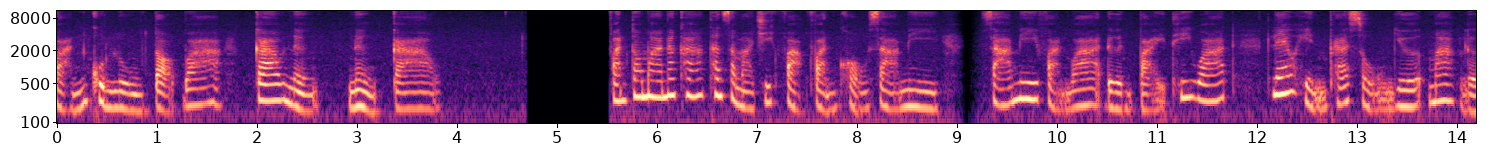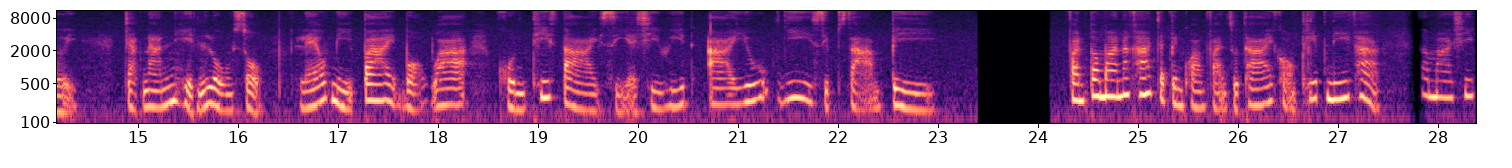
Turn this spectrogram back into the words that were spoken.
ฝันคุณลุงตอบว่า 9119 ฝันต่อมานะคะ ท่านสมาชิกฝากฝันของสามี สามีฝันว่าเดินไปที่วัด แล้วเห็นพระสงฆ์เยอะมากเลย จากนั้นเห็นโลงศพ แล้วมีป้ายบอกว่า คนที่ตายเสียชีวิตอายุ 23 ปี ฝันต่อมานะคะจะเป็นความฝันสุดท้ายของคลิปนี้ค่ะ สมาชิก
